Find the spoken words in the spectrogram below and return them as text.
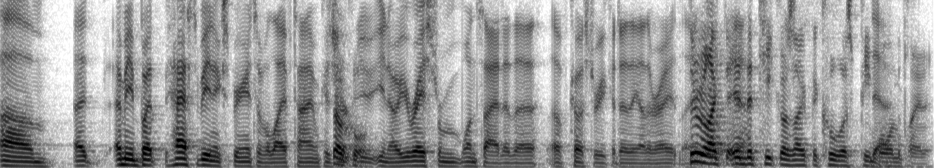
Um, I, I mean, but it has to be an experience of a lifetime because So oh, you're, cool. you, you know you race from one side of the of Costa Rica to the other, right? Like, through like the, and the Tico's like the coolest people Yeah. on the planet.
